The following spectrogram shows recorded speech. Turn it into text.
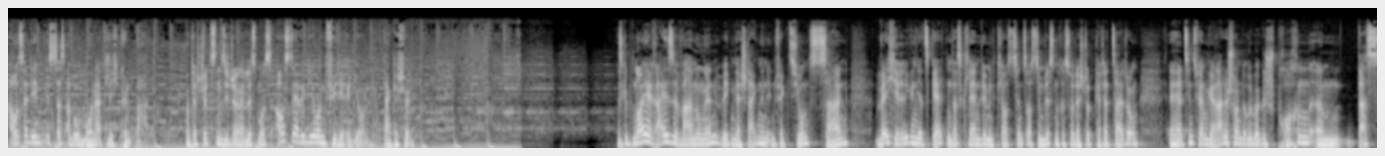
Außerdem ist das Abo monatlich kündbar. Unterstützen Sie Journalismus aus der Region für die Region. Dankeschön. Es gibt neue Reisewarnungen wegen der steigenden Infektionszahlen. Welche Regeln jetzt gelten, das klären wir mit Klaus Zins aus dem Wissenressort der Stuttgarter Zeitung. Äh, Herr Zins, wir haben gerade schon darüber gesprochen, ähm, dass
